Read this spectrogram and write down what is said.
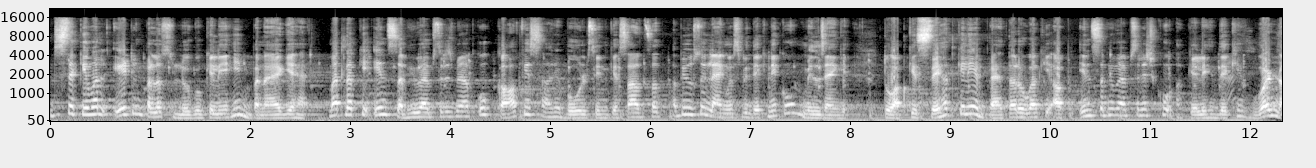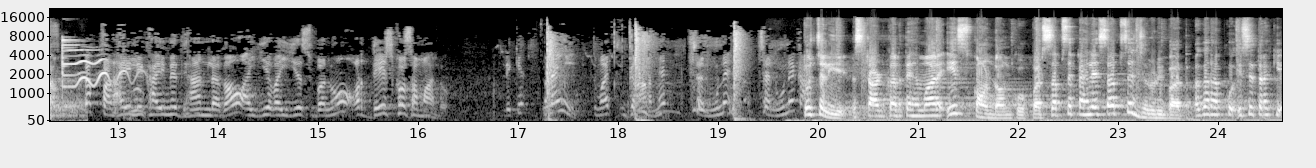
जिसे केवल 18 प्लस लोगों के लिए ही बनाया गया है। मतलब कि इन सभी वेब सीरीज़ में आपको काफ़ी सारे बोल्ड सीन के साथ साथ अभी उसे लैंग्वेज भी देखने को मिल जाएँगे। तो आपकी सेहत के लिए बेहतर होगा की आप इन सभी वेब सीरीज़ को अकेले ही देखे, वरना। पढ़ाई लिखाई में ध्यान लगाओ आई बनो और देश को संभालो। तो चलिए स्टार्ट करते हैं हमारे इस काउंटडाउन को पर सबसे पहले सबसे ज़रूरी बात अगर आपको इसी तरह की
